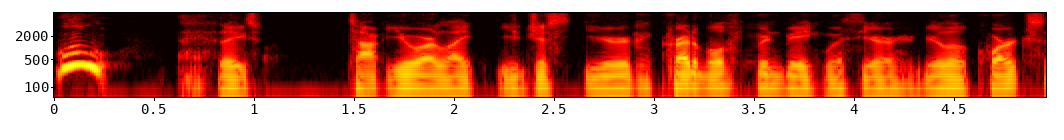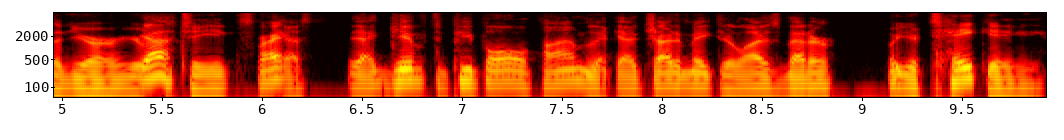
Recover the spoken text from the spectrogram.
Woo! Thanks. Tom, you are like you just you're an incredible human being with your your little quirks and your your Yeah, routines. right. Yes. Yeah, I give to people all the time. Like I try to make their lives better. But you're taking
